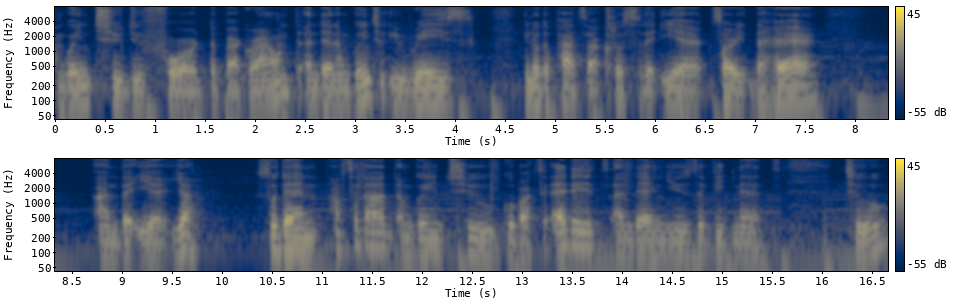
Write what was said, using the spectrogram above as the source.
I'm going to do for the background and then I'm going to erase you know the parts are close to the ear sorry the hair and the ear yeah. So then after that I'm going to go back to edit and then use the vignette tool.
